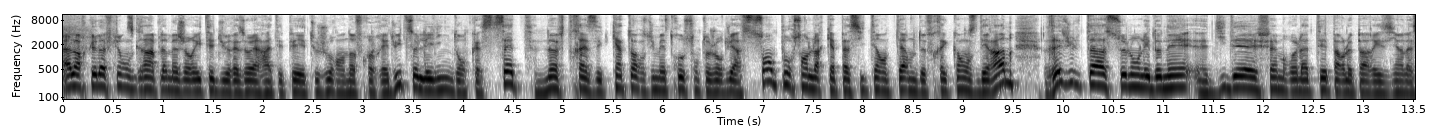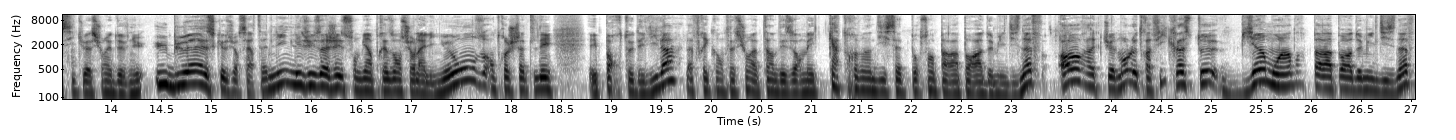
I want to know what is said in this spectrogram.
Alors que l'affluence grimpe, la majorité du réseau RATP est toujours en offre réduite. Seules les lignes donc 7, 9, 13 et 14 du métro sont aujourd'hui à 100% de leur capacité en termes de fréquence des rames. Résultat, selon les données d'IDFM relatées par le Parisien, la situation est devenue ubuesque sur certaines lignes. Les usagers sont bien présents sur la ligne 11, entre Châtelet et Porte des Lilas. La fréquentation atteint désormais 97% par rapport à 2019. Or, actuellement, le trafic reste bien moindre par rapport à 2019,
